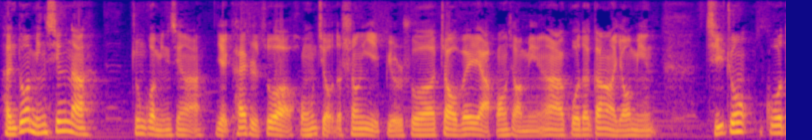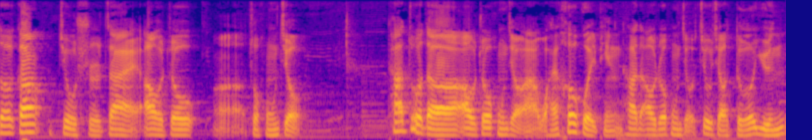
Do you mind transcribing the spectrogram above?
很多明星呢。中国明星啊，也开始做红酒的生意，比如说赵薇啊、黄晓明啊、郭德纲啊、姚明。其中郭德纲就是在澳洲呃做红酒，他做的澳洲红酒啊，我还喝过一瓶，他的澳洲红酒就叫德云，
